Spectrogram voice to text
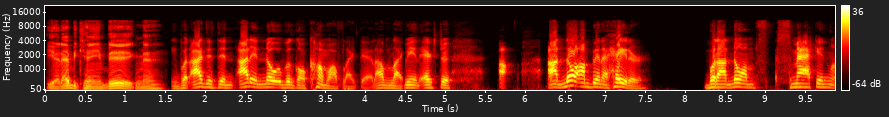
Yeah, that became big, man. But I just didn't I didn't know it was gonna come off like that. I'm like being extra I, I know I'm being a hater, but I know I'm smacking.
